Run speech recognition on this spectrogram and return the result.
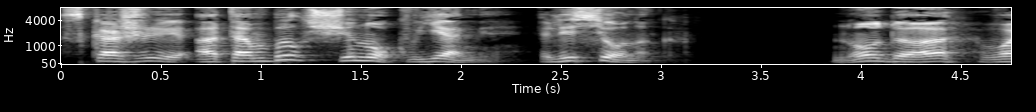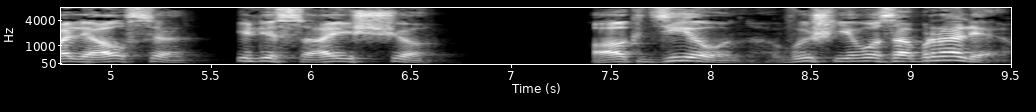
Скажи, а там был щенок в яме, лисенок? Ну да, валялся, и лиса еще. А где он? Вы ж его забрали?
